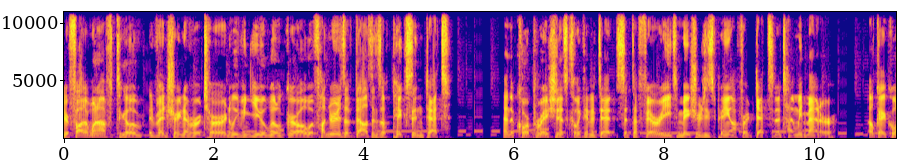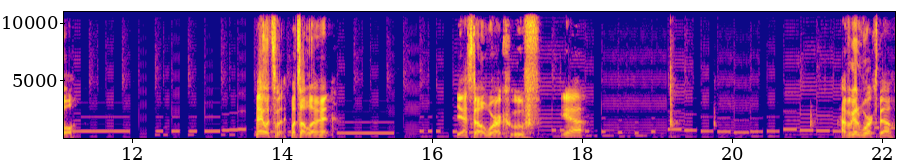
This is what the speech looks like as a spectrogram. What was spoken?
Your father went off to go adventuring never returned, leaving you, a little girl, with hundreds of thousands of pix in debt. And the corporation that's collecting the debt sent a fairy to make sure she's paying off her debts in a timely manner. Okay, cool. Hey, what's what's up, Limit? Yeah, still at work? Oof. Yeah. Have a good work, though.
